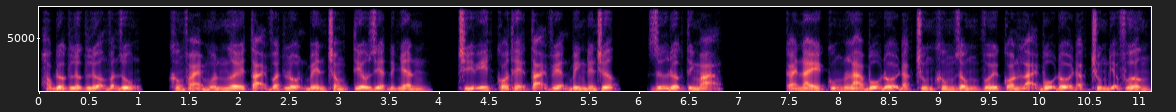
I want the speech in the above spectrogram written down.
Học được lực lượng vận dụng, không phải muốn ngươi tại vật lộn bên trong tiêu diệt địch nhân, chí ít có thể tại viện binh đến trước, giữ được tính mạng. Cái này cũng là bộ đội đặc trùng không giống với còn lại bộ đội đặc trùng địa phương.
